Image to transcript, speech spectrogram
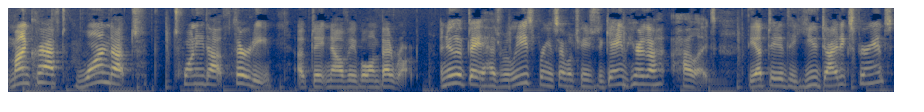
Minecraft 1.20.30 update now available on Bedrock. A new update has released, bringing several changes to the game. Here are the highlights. The updated the You Died experience.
